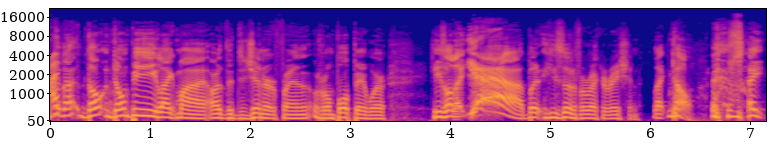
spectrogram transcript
I- the, don't don't be like my or the degenerate friend Rompope, where he's all like, "Yeah," but he's doing it for recreation. Like, no, it's like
